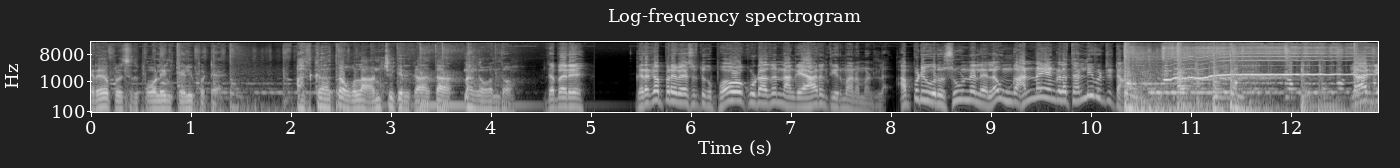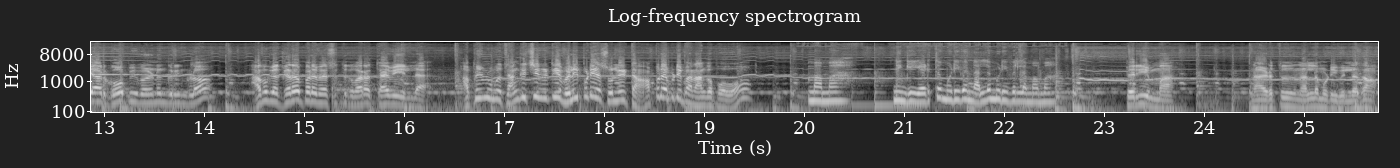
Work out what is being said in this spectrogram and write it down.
கிரக பிரவேசத்துக்கு போலேன்னு கேள்விப்பட்டேன். அதுக்காக தான் உங்களை அனுப்பிச்சிக்கிறதுக்காக தான் நாங்க வந்தோம். இந்த பாரு கிரகப்பிரவேசத்துக்கு போகக்கூடாதுன்னு நாங்க யாரும் தீர்மானம் பண்ணல. அப்படி ஒரு சூழ்நிலையில உங்க அண்ணன் எங்களை தள்ளி விட்டுட்டான். யார் யார் கோபி வேணுங்கிறீங்களோ அவங்க கிரகப்பிரவேசத்துக்கு வர தேவையில்லை. அப்படின்னு உங்க தங்கச்சிங்கிட்டே வெளிப்படையா சொல்லிட்டான். அப்புறம் எப்படிப்பா நாங்க போவோம்? மாமா நீங்க எடுத்த முடிவு நல்ல முடிவு இல்ல மாமா. தெரியுமா நான் எடுத்தது நல்ல முடிவு இல்லதான்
